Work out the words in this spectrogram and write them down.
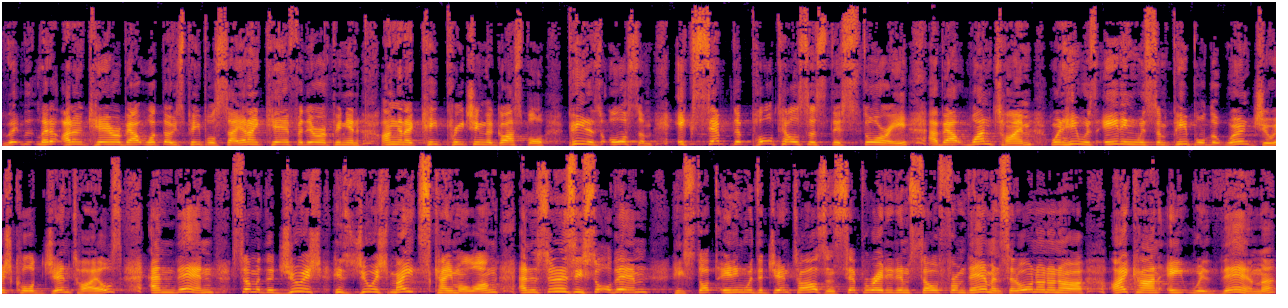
Let, let I don't care about what those people say. I don't care for their opinion. I'm going to keep preaching the gospel. Peter's awesome. Except that Paul tells us this story about one time when he was eating with some people that weren't Jewish called Gentiles. And then some of the Jewish, his Jewish mates came along. And as soon as he saw them, he stopped eating with the Gentiles and separated himself from them and said, Oh, no, no, no. I can't eat with them.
